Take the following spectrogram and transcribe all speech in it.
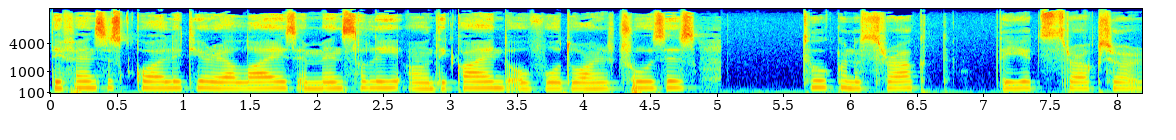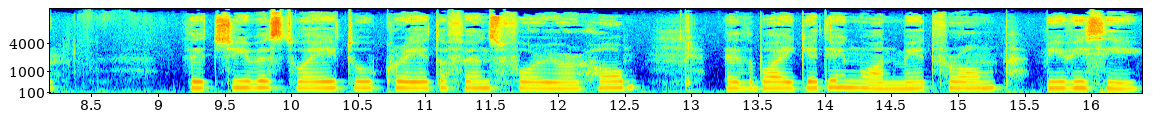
The fence's quality relies immensely on the kind of wood one chooses to construct the structure. The cheapest way to create a fence for your home is by getting one made from PVC.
